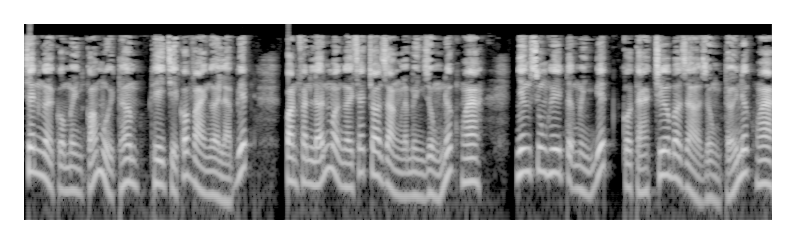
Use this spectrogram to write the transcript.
Trên người của mình có mùi thơm thì chỉ có vài người là biết, còn phần lớn mọi người sẽ cho rằng là mình dùng nước hoa nhưng sung hy tự mình biết cô ta chưa bao giờ dùng tới nước hoa.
